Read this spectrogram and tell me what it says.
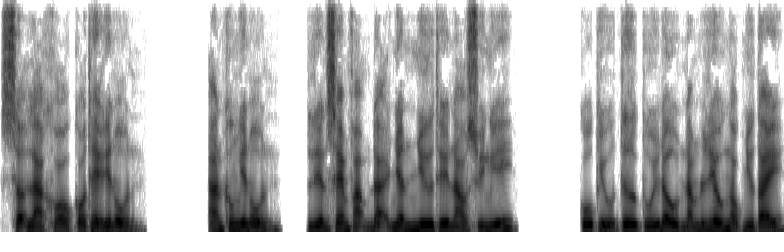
sợ là khó có thể yên ổn. An không yên ổn, liền xem Phạm đại nhân như thế nào suy nghĩ. Cố Cửu Tư túi đầu nắm Liễu Ngọc Như tay,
